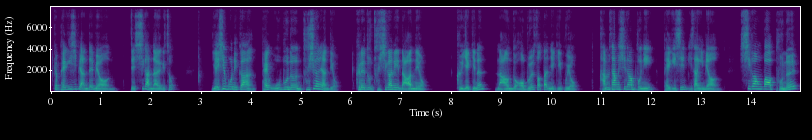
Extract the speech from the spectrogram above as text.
그럼 120이 안 되면 이제 시간 나야겠죠? 예시 보니까 105분은 2시간이 안 돼요. 그래도 2시간이 나왔네요. 그 얘기는 라운드 업을 썼다는 얘기고요. 감상 시간 분이 120 이상이면 시간과 분을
